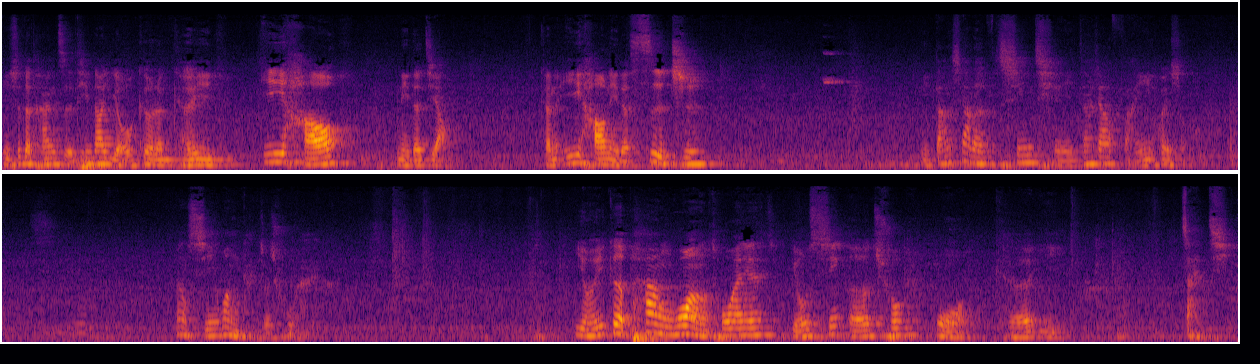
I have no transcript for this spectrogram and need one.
你是个摊子，听到有个人可以医好你的脚，可能医好你的四肢，你当下的心情，你当下的反应会什么？让希望感就出来了。有一个盼望突然间由心而出，我可以。站起来，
